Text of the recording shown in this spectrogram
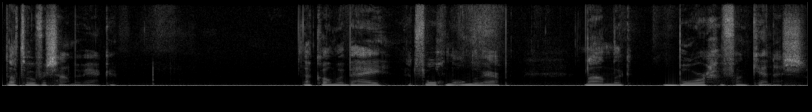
Dat over samenwerken. Dan komen we bij het volgende onderwerp, namelijk borgen van kennis.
